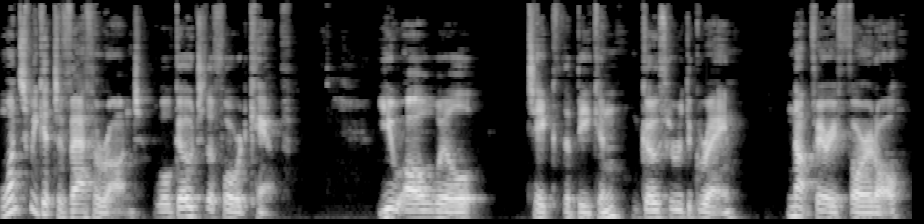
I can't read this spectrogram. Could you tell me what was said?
once we get to Vathirond, we'll go to the forward camp. You all will take the beacon, go through the Grey, not very far at all,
